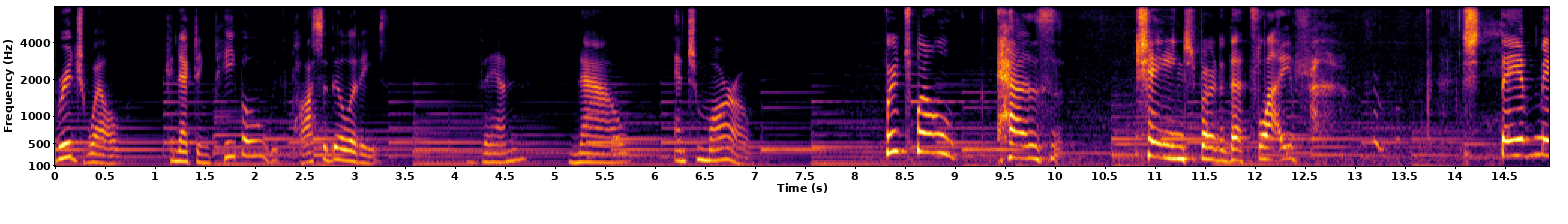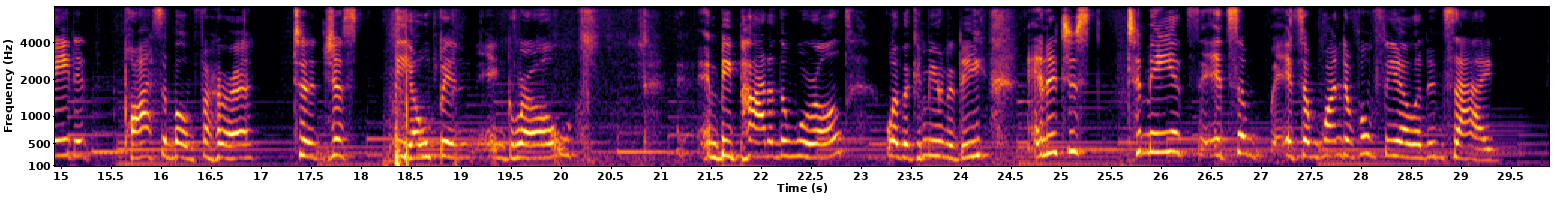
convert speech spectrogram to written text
Bridgewell, connecting people with possibilities. Then, now, and tomorrow. Bridgewell has changed Bernadette's life. They have made it possible for her to just be open and grow and be part of the world or the community. And it just, to me, it's, it's, a, it's a wonderful feeling inside.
